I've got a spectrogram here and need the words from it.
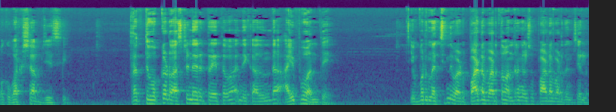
ఒక వర్క్షాప్ చేసి ప్రతి ఒక్కడు అసిస్టెంట్ డైరెక్టర్ అవుతావా? నీకు అది ఉందా? అయిపో అంతే. ఎవరు నచ్చింది వాడు పాట పాడతాం అందరం కలిసి పాట పాడదాం చెల్లు.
